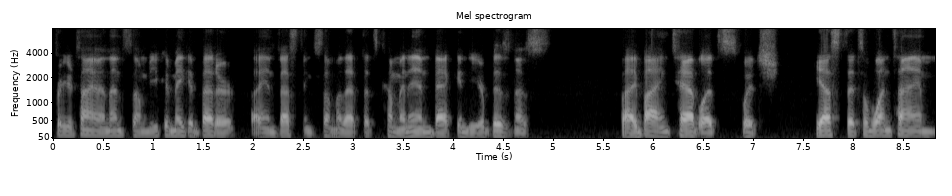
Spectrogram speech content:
for your time and then some, you can make it better by investing some of that that's coming in back into your business by buying tablets, which yes, that's a one-time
